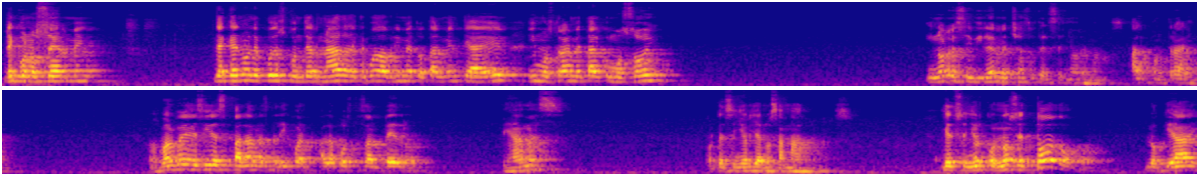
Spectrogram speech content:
de conocerme, de que no le puedo esconder nada, de que puedo abrirme totalmente a Él y mostrarme tal como soy. Y no recibiré rechazo del Señor, hermanos. Al contrario. Nos vuelve a decir esas palabras que le dijo al, apóstol San Pedro. ¿Me amas? Porque el Señor ya nos ha amado, hermanos. Y el Señor conoce todo lo que hay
